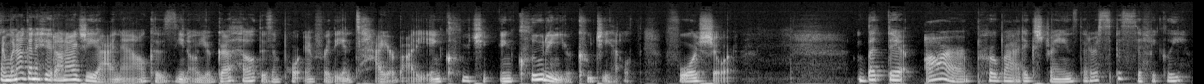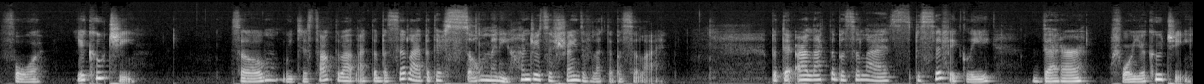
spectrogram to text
And we're not going to hit on our GI now because, you know, your gut health is important for the entire body, including, including your coochie health, for sure. But there are probiotic strains that are specifically for your coochie. So we just talked about lactobacilli, but there's so many hundreds of strains of lactobacilli. But there are lactobacilli specifically that are for your coochie.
